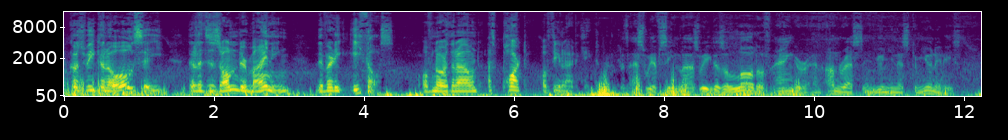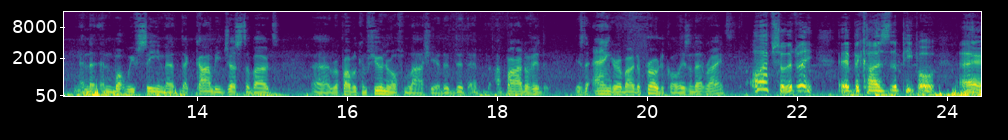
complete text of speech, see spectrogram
Because we can all see that it is undermining the very ethos of Northern Ireland as part of the United Kingdom. But as we have seen last week, there's a lot of anger and unrest in unionist communities. And, and what we've seen that that can't be just about uh, Republican funeral from last year. That, that a part of it is the anger about the protocol, isn't that right? Oh, absolutely. uh, because the people uh,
